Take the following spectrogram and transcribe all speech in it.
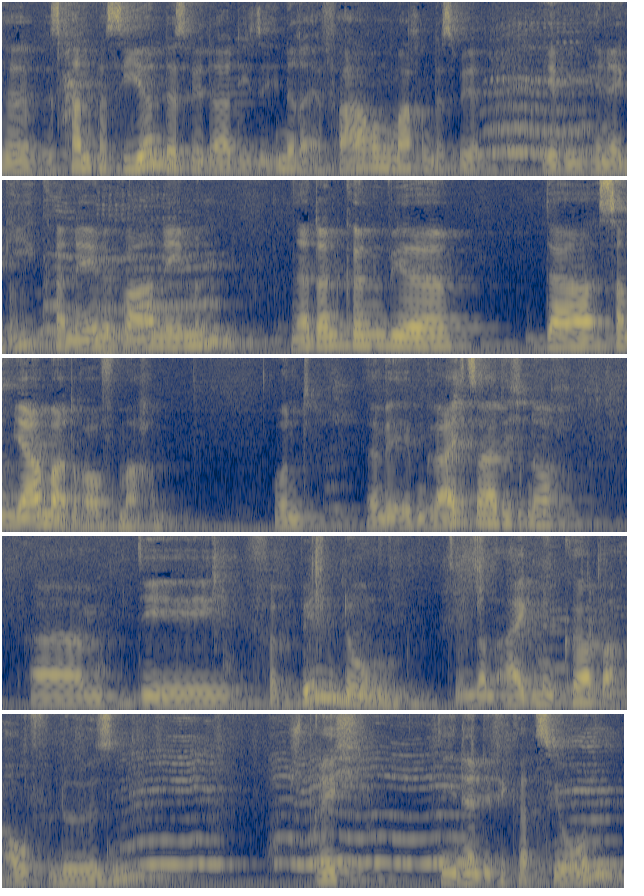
äh, es kann passieren, dass wir da diese innere Erfahrung machen, dass wir eben Energiekanäle wahrnehmen. Na, dann können wir da Samyama drauf machen. Und wenn wir eben gleichzeitig noch ähm, die Verbindung zu unserem eigenen Körper auflösen, sprich die Identifikation,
